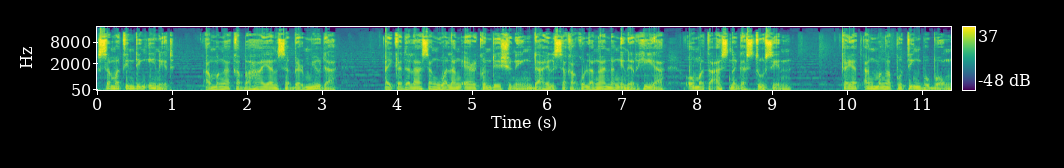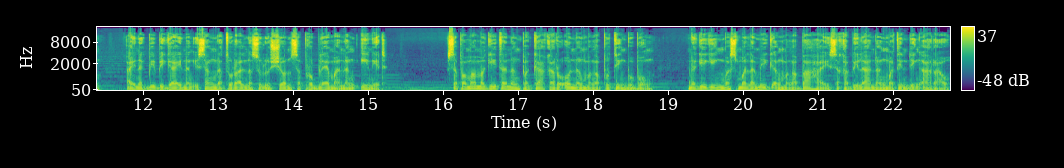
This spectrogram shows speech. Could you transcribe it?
Sa matinding init, ang mga kabahayan sa Bermuda ay kadalasang walang air conditioning dahil sa kakulangan ng enerhiya o mataas na gastusin. Kaya't ang mga puting bubong ay nagbibigay ng isang natural na solusyon sa problema ng init. Sa pamamagitan ng pagkakaroon ng mga puting bubong, nagiging mas malamig ang mga bahay sa kabila ng matinding araw.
